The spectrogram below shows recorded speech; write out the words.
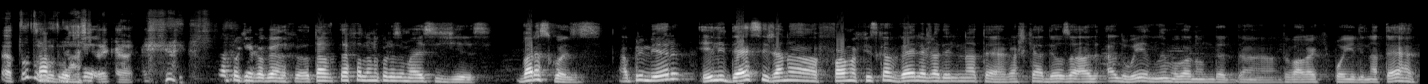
É, todo Sabe mundo acha, né, cara? Sabe por que que é o Gandalf? Eu tava até falando com o esses dias. Várias coisas. A primeira, ele desce já na forma física velha já dele na Terra. Acho que é a deusa Al- Alue, não lembro agora o nome da, da- do Valar que põe ele na Terra.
